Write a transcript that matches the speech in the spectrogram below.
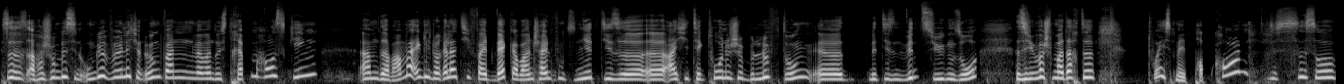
Das ist aber schon ein bisschen ungewöhnlich. Und irgendwann, wenn man durchs Treppenhaus ging, ähm, da waren wir eigentlich noch relativ weit weg, aber anscheinend funktioniert diese äh, architektonische Belüftung äh, mit diesen Windzügen so, dass ich immer schon mal dachte, do I smell Popcorn? Das ist so,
